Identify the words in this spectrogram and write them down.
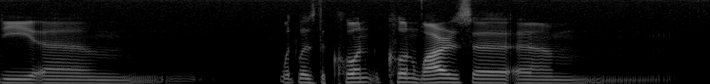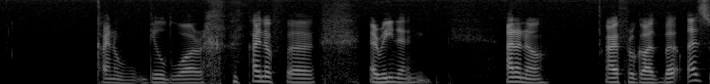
the um, what was the clone clone wars uh, um, kind of guild war kind of uh, arena. I don't know. I forgot but let's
